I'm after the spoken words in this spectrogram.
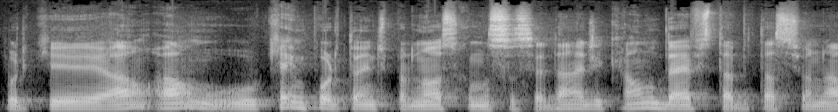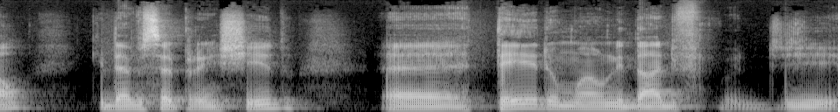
porque há, há um, o que é importante para nós como sociedade é que há um déficit habitacional que deve ser preenchido. É, ter uma unidade de,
